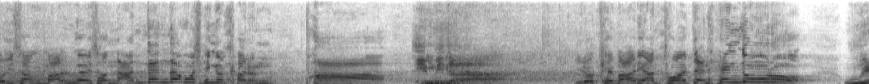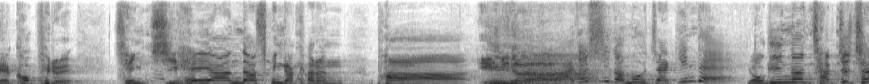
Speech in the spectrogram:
더 이상 말로 해선 안 된다고 생각하는 파입니다. 이렇게 말이 안 통할 땐 행동으로 우리의 커피를 쟁취해야 한다 생각하는 파입니다. 아저씨가 뭐 짧긴데. 여기 있는 잡지책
